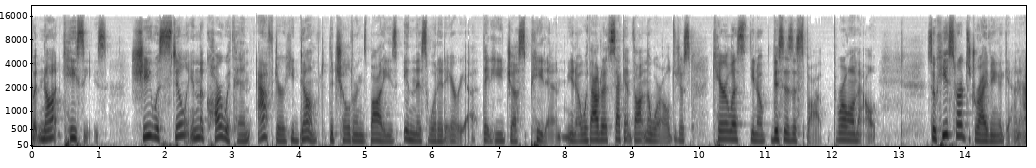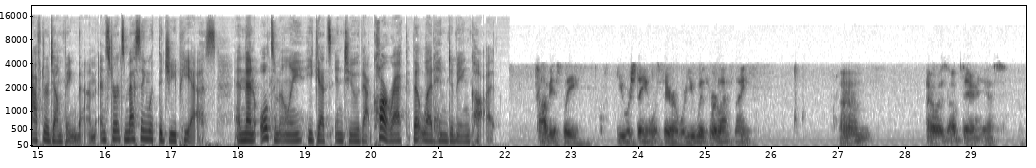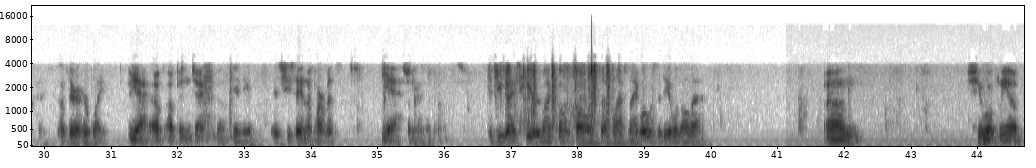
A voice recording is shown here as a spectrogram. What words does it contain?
But not Casey's. She was still in the car with him after he dumped the children's bodies in this wooded area that he just peed in, you know, without a second thought in the world, just careless, you know, this is a spot, throw them out. So he starts driving again after dumping them and starts messing with the GPS. And then ultimately, he gets into that car wreck that led him to being caught obviously you were staying with Sarah. Were you with her last night? Um, I was up there. Yes. Okay. Up there at her place. Yeah, up up in Jacksonville. In the is she staying in apartments? Yeah, she Okay. apartments. Did you guys hear my phone call and stuff last night? What was the deal with all that? Um, she woke me up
